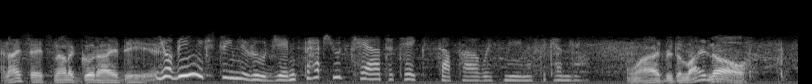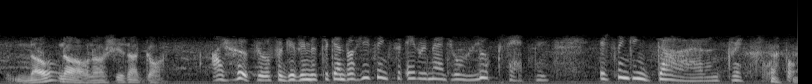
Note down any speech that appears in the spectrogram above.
And I say it's not a good idea. You're being extremely rude, James. Perhaps you'd care to take supper with me, Mr. Kendall. Why, I'd be delighted. No, No? no, no, she's not gone. I hope you'll forgive him, Mr. Kendall. He thinks that every man who looks at me is thinking dire and dreadful.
